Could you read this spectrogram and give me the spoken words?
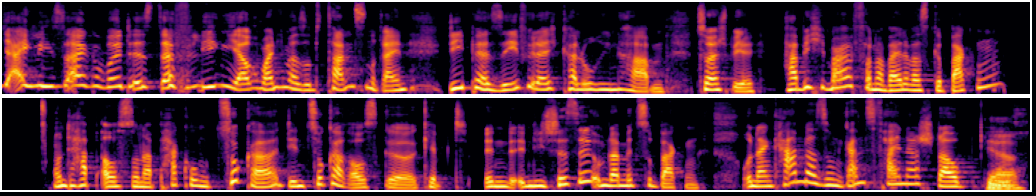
Ich eigentlich sagen wollte, ist, da fliegen ja auch manchmal Substanzen rein, die per se vielleicht Kalorien haben. Zum Beispiel habe ich mal vor einer Weile was gebacken und habe aus so einer Packung Zucker den Zucker rausgekippt in, in die Schüssel, um damit zu backen. Und dann kam da so ein ganz feiner Staub hoch. Ja.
